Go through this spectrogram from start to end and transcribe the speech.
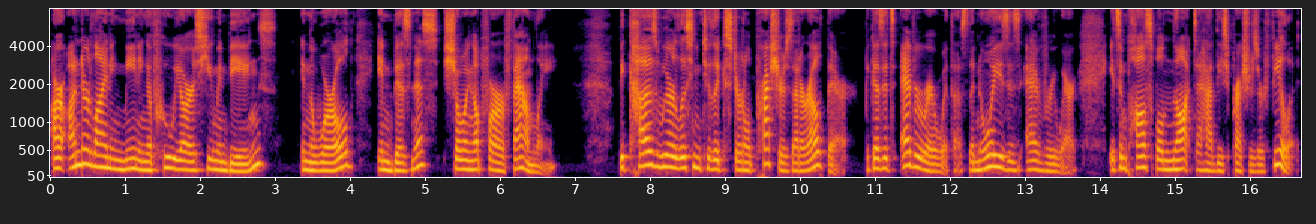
our underlining meaning of who we are as human beings in the world, in business, showing up for our family, because we are listening to the external pressures that are out there, because it's everywhere with us. The noise is everywhere. It's impossible not to have these pressures or feel it.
